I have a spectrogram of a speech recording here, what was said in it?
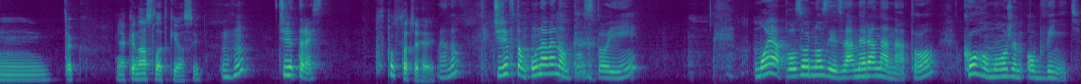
Mm, tak nejaké následky asi. Uh-huh. Čiže trest. V podstate hej. Áno. Čiže v tom unavenom postoji moja pozornosť je zameraná na to, koho môžem obviniť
